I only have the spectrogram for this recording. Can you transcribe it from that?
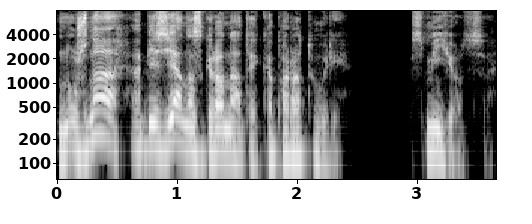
нужна обезьяна с гранатой к аппаратуре. Смеется.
